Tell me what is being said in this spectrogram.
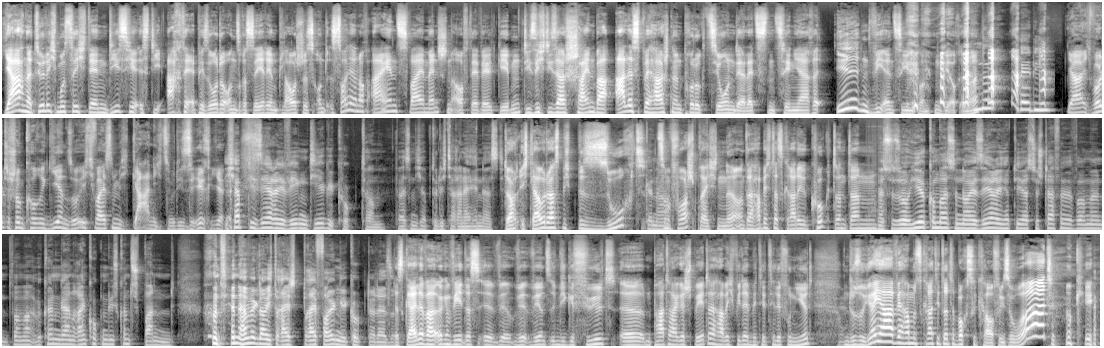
Ja, natürlich muss ich, denn dies hier ist die achte Episode unseres Serienplausches und es soll ja noch ein, zwei Menschen auf der Welt geben, die sich dieser scheinbar alles beherrschenden Produktion der letzten zehn Jahre irgendwie entziehen konnten, wie auch immer. Paddy. Ja, ich wollte schon korrigieren, so ich weiß nämlich gar nichts über die Serie. Ich habe die Serie wegen dir geguckt, Tom. Weiß nicht, ob du dich daran erinnerst. Doch, ich glaube, du hast mich besucht Genau. zum Vorsprechen, ne? Und da habe ich das gerade geguckt und dann. Weißt du so, hier, guck mal, ist eine neue Serie, ich habe die erste Staffel, wollen wir, wollen wir, wir können gerne reingucken, die ist ganz spannend. Und dann haben wir, glaube ich, drei, drei Folgen geguckt oder so. Das Geile war irgendwie, dass äh, wir, wir, uns irgendwie gefühlt, äh, ein paar Tage später habe ich wieder mit dir telefoniert und du so, ja, ja, wir haben uns gerade die dritte Box gekauft. Und ich so, what? Okay.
